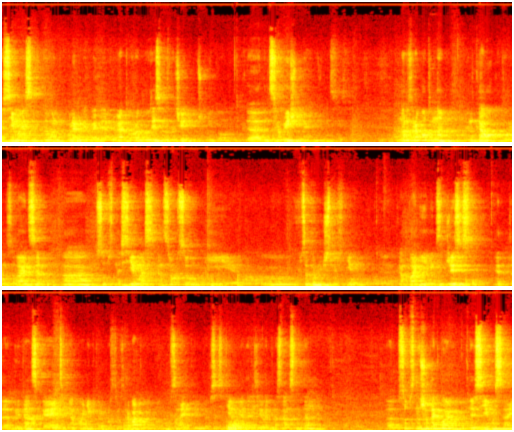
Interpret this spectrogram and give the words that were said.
CMS — это довольно популярная веб-аббревиатура, но здесь она означает немножко не то. Conservation Management System. Она разработана НКО, который называется, собственно, CMS Consortium, и в сотрудничестве с ним э, компания Exegesis. Это британская IT-компания, которая просто разрабатывает ну, сайты, веб-системы и анализирует пространственные данные. Собственно, что такое CMSI?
